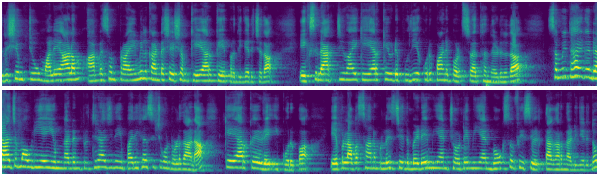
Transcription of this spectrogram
ദൃശ്യം ടു മലയാളം ആമസോൺ പ്രൈമിൽ കണ്ട ശേഷം കെ ആർ കെ പ്രതികരിച്ചത്. എക്സിൽ ആക്റ്റീവായ കെ ആർ കെയുടെ പുതിയ കുറിപ്പാണിപ്പോൾ ശ്രദ്ധ നേടുന്നത്. സംവിധായകൻ രാജമൗലിയെയും നടൻ പൃഥ്വിരാജിനെയും പരിഹസിച്ചുകൊണ്ടുള്ളതാണ് കെ ആർ കെയുടെ ഈ കുറിപ്പ്. ഏപ്രിൽ അവസാനം റിലീസ് ചെയ്ത ബെഡേമിയാൻ ചോട്ടേമിയാൻ ബോക്സ് ഓഫീസിൽ തകർന്നടിഞ്ഞിരുന്നു.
